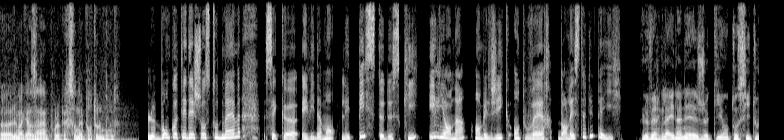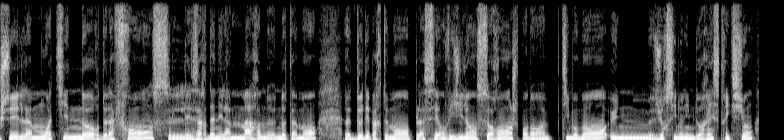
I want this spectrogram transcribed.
euh, le magasin pour le personnel, pour tout le monde. Le bon côté des choses tout de même, c'est que, évidemment, les pistes de ski, il y en a en Belgique, ont ouvert dans l'est du pays. Le verglas et la neige qui ont aussi touché la moitié nord de la France, les Ardennes et la Marne notamment, deux départements placés en vigilance orange pendant un petit moment, une mesure synonyme de restriction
